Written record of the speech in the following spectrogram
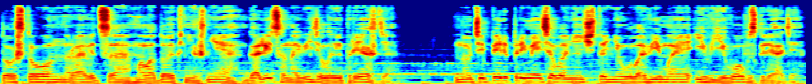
То, что он нравится молодой княжне, Голицына видела и прежде. Но теперь приметила нечто неуловимое и в его взгляде.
